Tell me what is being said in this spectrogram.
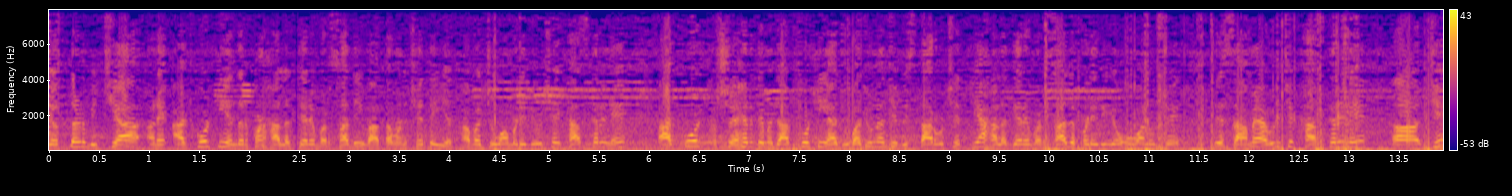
જસદણ, વિછિયા અને આટકોટની અંદર પણ હાલ અત્યારે વરસાદી વાતાવરણ છે તે યથાવત જોવા મળી રહ્યું છે. ખાસ કરીને આટકોટ શહેર તેમજ આટકોટની આજુબાજુના જે વિસ્તારો છે, ત્યાં હાલ અત્યારે વરસાદ પડી રહ્યો હોવાનું છે તે સામે આવ્યું છે. ખાસ કરીને જે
